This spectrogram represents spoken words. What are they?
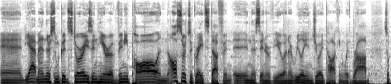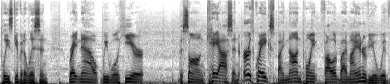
And yeah, man, there's some good stories in here of Vinnie Paul and all sorts of great stuff in, in this interview. And I really enjoyed talking with Rob. So please give it a listen. Right now, we will hear the song Chaos and Earthquakes by Nonpoint, followed by my interview with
